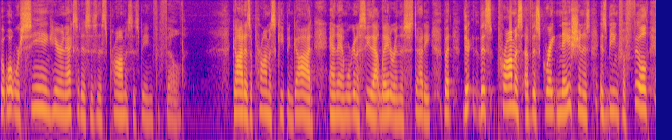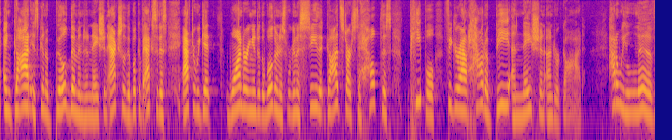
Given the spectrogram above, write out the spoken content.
But what we're seeing here in Exodus is this promise is being fulfilled. God is a promise keeping God, and, and we're going to see that later in this study. But there, this promise of this great nation is, is being fulfilled, and God is going to build them into a nation. Actually, the book of Exodus, after we get wandering into the wilderness, we're going to see that God starts to help this people figure out how to be a nation under God. How do we live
